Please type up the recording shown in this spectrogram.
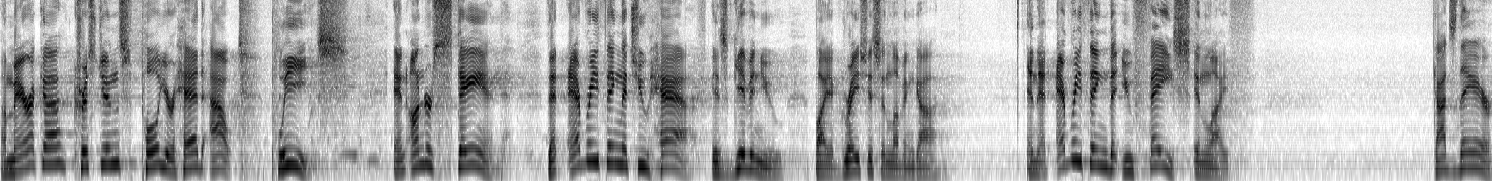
America, Christians, pull your head out, please, and understand that everything that you have is given you by a gracious and loving God. And that everything that you face in life, God's there.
